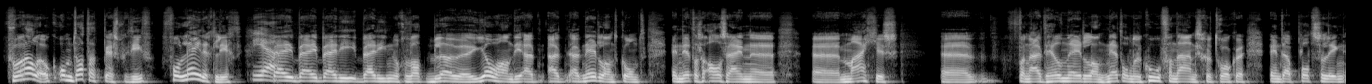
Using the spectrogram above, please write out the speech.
Vooral ook omdat dat perspectief volledig ligt Ja. bij, bij, bij, die, bij die nog wat bleuwe Johan die uit, uit, uit Nederland komt. En net als al zijn eh, maatjes vanuit heel Nederland net onder de koe vandaan is getrokken. En daar plotseling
